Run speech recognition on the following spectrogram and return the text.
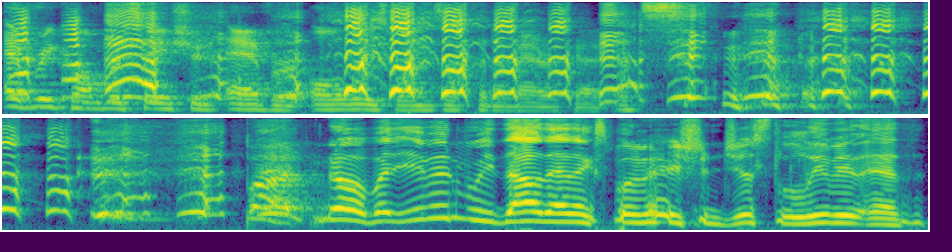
every conversation ever always winds up in America. But No, but even without that explanation, just leave it at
